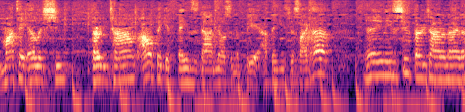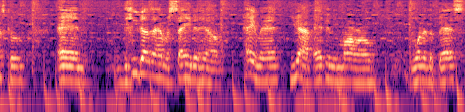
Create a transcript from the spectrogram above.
Monta Ellis shoot 30 times, I don't think it phases Don Nelson a bit. I think he's just like, huh, yeah, he needs to shoot 30 times tonight. That's cool, and he doesn't ever say to him, hey man, you have Anthony Morrow, one of the best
